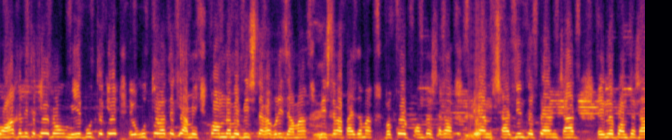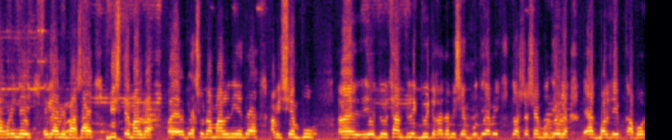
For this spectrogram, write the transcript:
মহাখালী থেকে এবং মিরপুর থেকে এবং উত্তরা থেকে আমি কম দামে বিশ টাকা করে জামা, বিশ টাকা পায়জামা বা কোট পঞ্চাশ টাকা, প্যান্ট শার্ট, জিন্সের প্যান্ট, শার্ট, এগুলো পঞ্চাশ টাকা করে নেই। এগুলো আমি বাসায় বিশটা মাল বা একশোটা মাল নিয়ে দেয়। আমি শ্যাম্পু দুই শান্তিলিক দুই টাকা আমি শ্যাম্পু দিয়ে আমি দশটা শ্যাম্পু দিয়ে এক বালতি কাপড়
